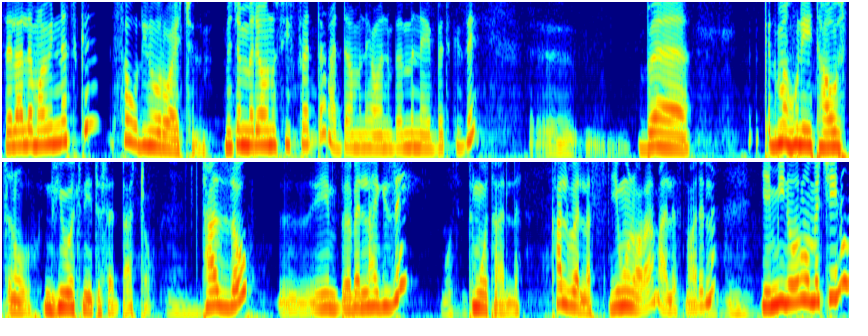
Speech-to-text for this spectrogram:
ዘላለማዊነት ግን ሰው ሊኖረው አይችልም። መጀመሪያውኑ ሲፈጠር አዳምና ሔዋንን በምናይበት ጊዜ በቅድመ ሁኔታ ውስጥ ነው ህይወትን የተሰጣቸው። ታዘው ይህም በበላህ ጊዜ ትሞታለ ካልበላስ ይኖራል ማለት ነው አደለ የሚኖረው መቼ ነው?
